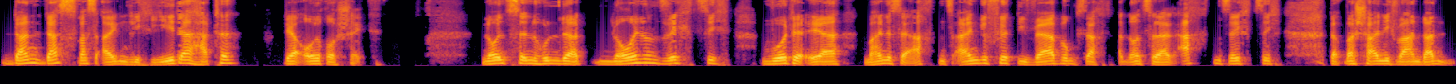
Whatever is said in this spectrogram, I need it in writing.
Dann das, was eigentlich jeder hatte, der Euroscheck. 1969 wurde er meines Erachtens eingeführt. Die Werbung sagt 1968. Wahrscheinlich waren dann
